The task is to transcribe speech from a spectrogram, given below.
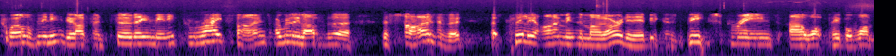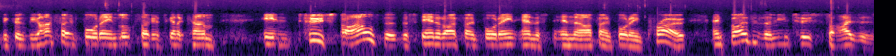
12 mini, the iPhone 13 mini, great phones. I really love the, the size of it, but clearly I'm in the minority there because big screens are what people want because the iPhone 14 looks like it's going to come in two styles, the, the standard iPhone 14 and the, and the iPhone 14 Pro, and both of them in two sizes,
